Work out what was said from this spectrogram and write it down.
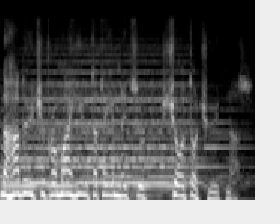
нагадуючи про магію та таємницю, що оточують нас.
